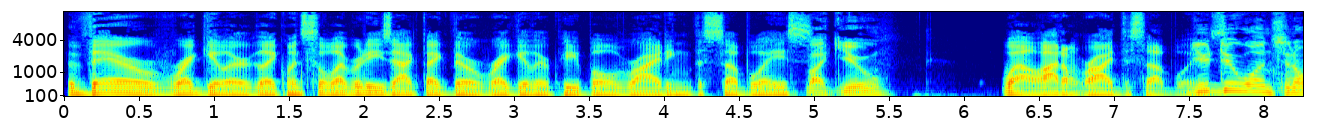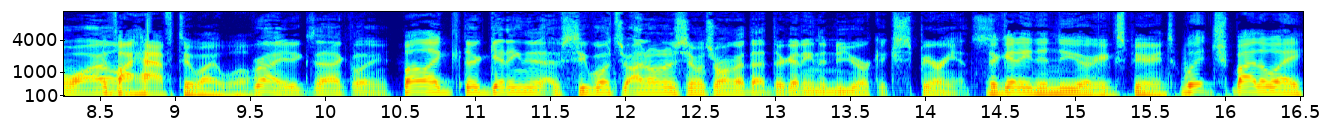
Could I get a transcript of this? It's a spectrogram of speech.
they're regular. Like when celebrities act like they're regular people riding the subways. Like you? Well, I don't ride the subways. You do once in a while. If I have to, I will. Right, exactly. But like They're getting the see what's I don't understand what's wrong with that. They're getting the New York experience. they're getting the New York experience, which, by the way,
